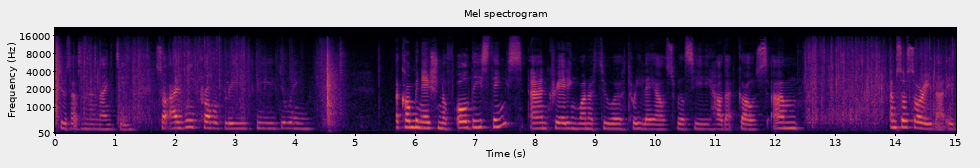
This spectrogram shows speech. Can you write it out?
2019. So I will probably be doing a combination of all these things and creating one or two or three layouts. We'll see how that goes. Um, I'm so sorry that it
